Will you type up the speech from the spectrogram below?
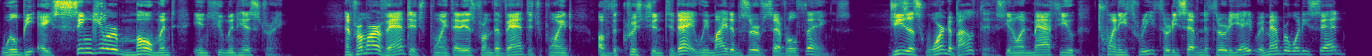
will be a singular moment in human history. And from our vantage point, that is, from the vantage point of the Christian today, we might observe several things. Jesus warned about this, you know, in Matthew 23, 37 to 38. Remember what he said?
